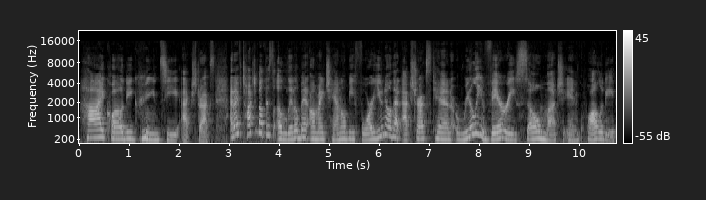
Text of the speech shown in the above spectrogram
high quality green tea extracts. And I've talked about this a little bit on my channel before. You know that extracts can really vary so much in quality.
